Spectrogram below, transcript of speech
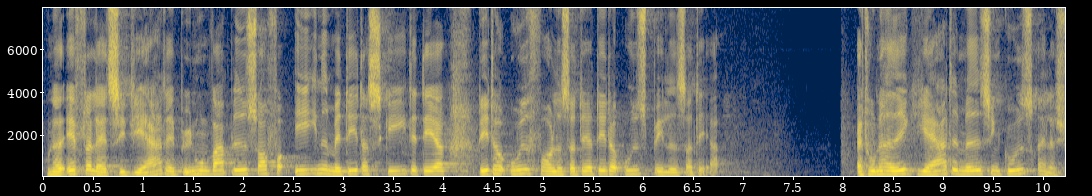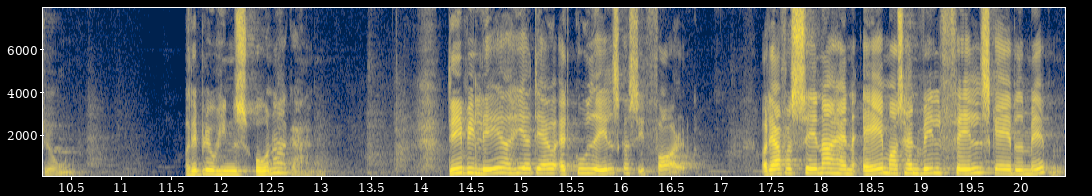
Hun havde efterladt sit hjerte i byen. Hun var blevet så forenet med det, der skete der, det, der udfoldede sig der, det, der udspillede sig der. At hun havde ikke hjertet med i sin Guds relation. Og det blev hendes undergang. Det vi lærer her, det er jo, at Gud elsker sit folk. Og derfor sender han Amos, han vil fællesskabet med dem.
